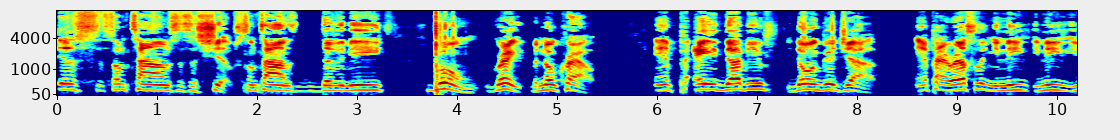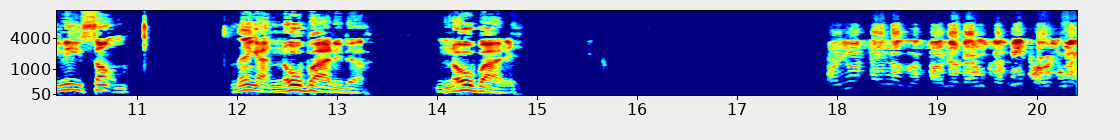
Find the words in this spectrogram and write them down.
it's sometimes it's a shift. Sometimes WWE, boom, great, but no crowd. In AEW, you're doing a good job. Impact Wrestling, you need you need you need something. They ain't got nobody there. Nobody. Are you a fan of the Thunderdome? Because me personally,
